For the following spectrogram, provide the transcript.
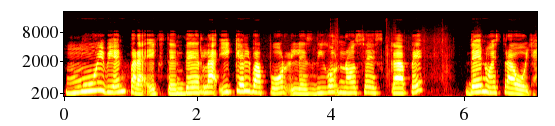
muy bien para extenderla y que el vapor, les digo, no se escape de nuestra olla.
